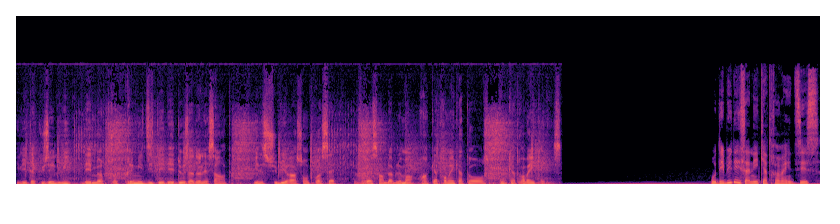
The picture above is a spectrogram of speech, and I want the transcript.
Il est accusé, lui, des meurtres prémédités des deux adolescentes. Il subira son procès vraisemblablement en 94 ou 95. Au début des années 90,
